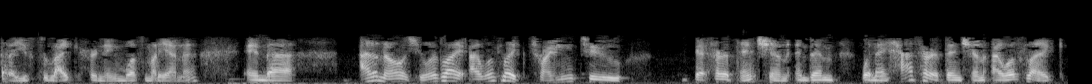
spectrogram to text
that I used to like. Her name was Mariana. And, uh, I don't know, she was like, I was like trying to get her attention and then when I had her attention I was like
